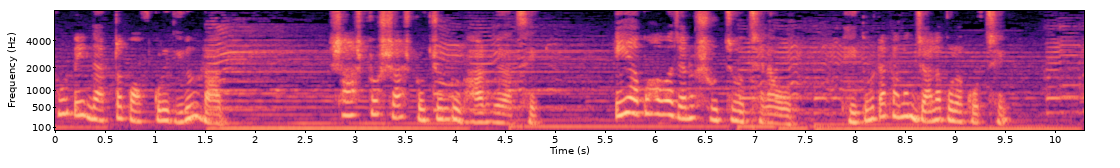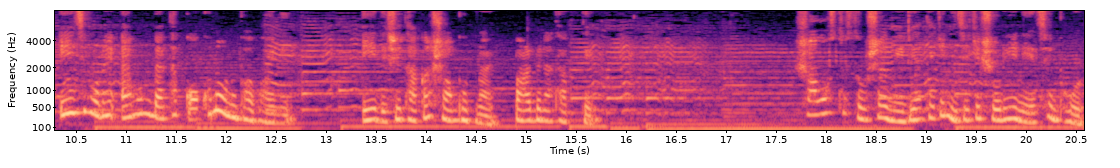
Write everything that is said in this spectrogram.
পূর্বেই ল্যাপটপ অফ করে দিল রাত। শ্বাস প্রশ্বাস প্রচণ্ড ভার হয়ে আছে। এই আবহাওয়া যেন সহ্য হচ্ছে না ওর। ভেতরটা কেমন জ্বালা পোড়া করছে। এই জীবনে এমন ব্যথা কখনো অনুভব হয়নি। এই দেশে থাকা সম্ভব নয়, পারবে না থাকতে। সমস্ত সোশ্যাল মিডিয়া থেকে নিজেকে সরিয়ে নিয়েছে ভোর।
